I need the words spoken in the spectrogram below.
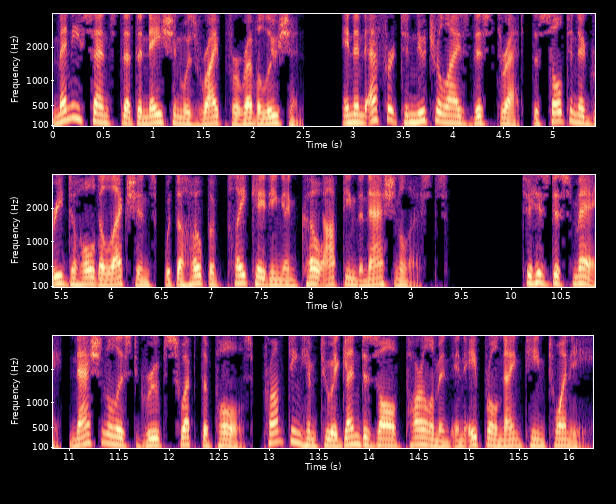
Many sensed that the nation was ripe for revolution. In an effort to neutralize this threat, the Sultan agreed to hold elections, with the hope of placating and co-opting the nationalists. To his dismay, nationalist groups swept the polls, prompting him to again dissolve parliament in April 1920.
